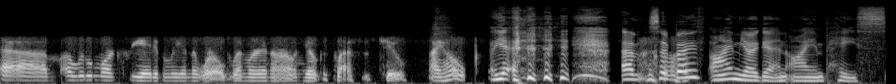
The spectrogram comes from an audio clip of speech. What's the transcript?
um, a little more creatively in the world when we're in our own yoga classes too. I hope. Yeah. um, so both I Am Yoga and I Am Peace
